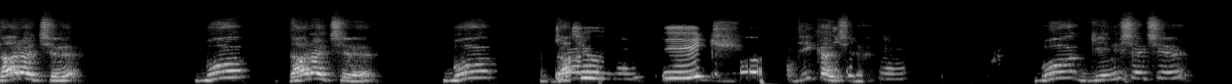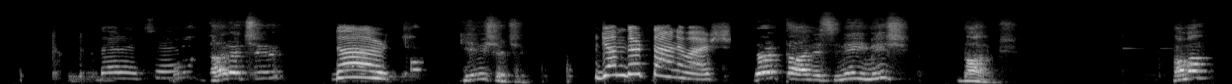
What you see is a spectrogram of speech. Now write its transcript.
dar açı, bu dar açı, bu dar 2 olur. 3. dik açı, bu geniş açı, Derece. bu dar açı, 4. geniş açı. Hocam 4 tane var. Dört tanesi neymiş? Darmış. Tamam.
